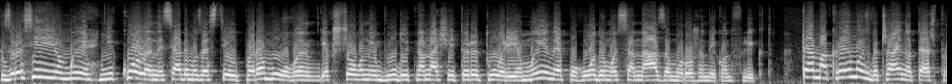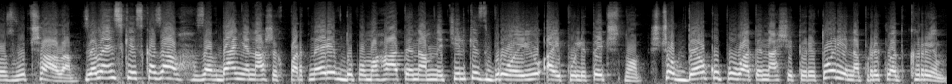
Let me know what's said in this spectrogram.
З Росією ми ніколи не сядемо за стіл перемовин. Якщо вони будуть на нашій території, ми не погодимося на заморожений конфлікт. Тема Криму, звичайно, теж прозвучала. Зеленський сказав, завдання наших партнерів допомагати нам не тільки зброєю, а й політично, щоб деокупувати наші території, наприклад, Крим.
